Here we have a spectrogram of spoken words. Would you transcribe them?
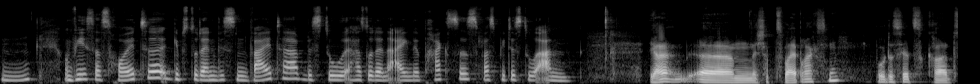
Und wie ist das heute? Gibst du dein Wissen weiter? Bist du, hast du deine eigene Praxis? Was bietest du an? Ja, ähm, ich habe zwei Praxen, wo das jetzt gerade,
